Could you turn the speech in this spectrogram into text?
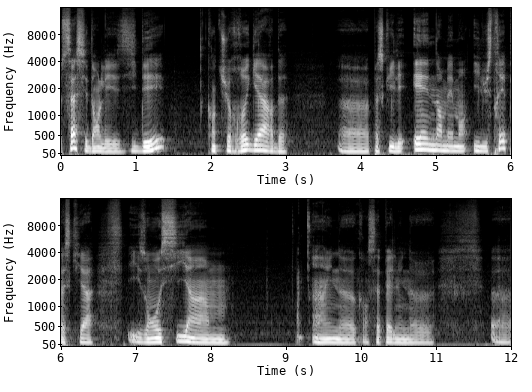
ça c'est dans les idées. Quand tu regardes, parce qu'il est énormément illustré, parce qu'il y a, ils ont aussi un, un une, comment s'appelle une euh,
